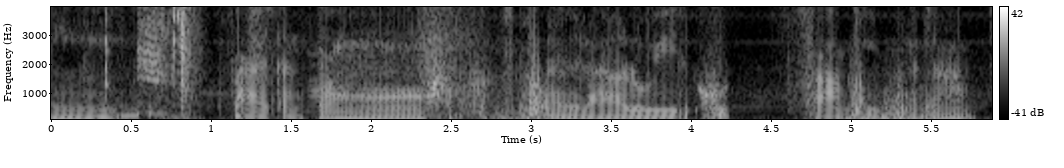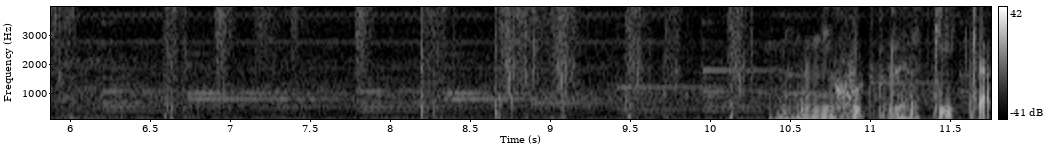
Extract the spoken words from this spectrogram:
นี่ ไปกันต่อได้เวลาลุยขุดฟาร์มหินกันนะอันนี้ขุดเลยเกะกะ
